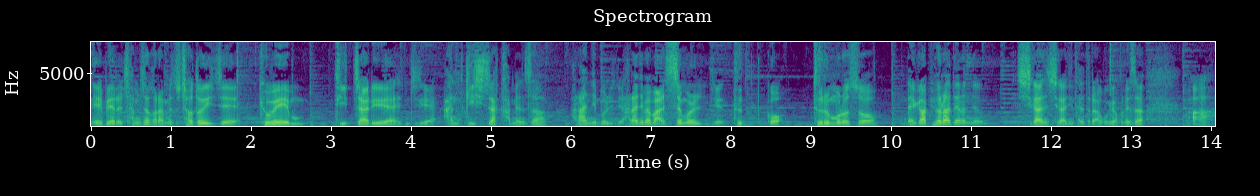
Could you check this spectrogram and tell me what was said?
예배를 참석을 하면서 저도 이제 교회 뒷자리에 이제 앉기 시작하면서 하나님을 이제 하나님의 말씀을 이제 듣 고 들음으로써 내가 변화되는 시간 시간이 되더라고요. 그래서 아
